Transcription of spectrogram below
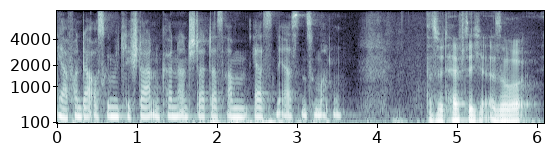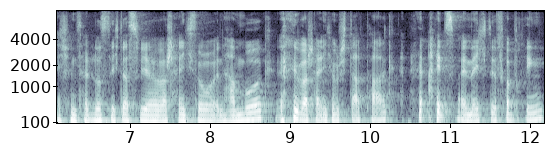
ja von da aus gemütlich starten können, anstatt das am 1.1. zu machen. Das wird heftig. Also ich finde es halt lustig, dass wir wahrscheinlich so in Hamburg, wahrscheinlich im Stadtpark, ein, zwei Nächte verbringen.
